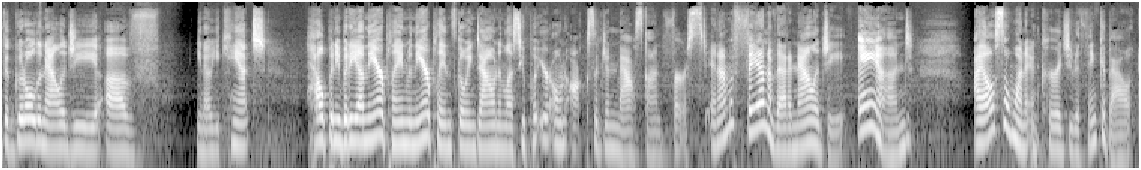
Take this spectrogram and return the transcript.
the good old analogy of, you know, you can't help anybody on the airplane when the airplane's going down unless you put your own oxygen mask on first. And I'm a fan of that analogy. And I also want to encourage you to think about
